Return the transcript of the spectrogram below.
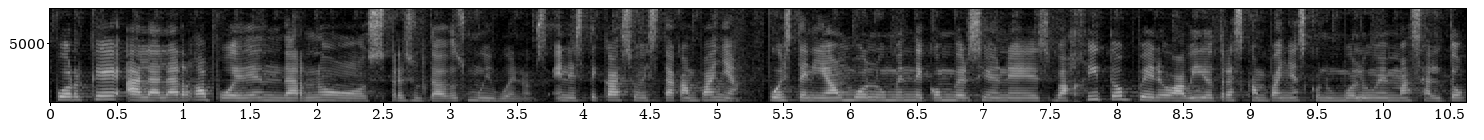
porque a la larga pueden darnos resultados muy buenos. En este caso, esta campaña pues tenía un volumen de conversiones bajito, pero ha habido otras campañas con un volumen más alto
